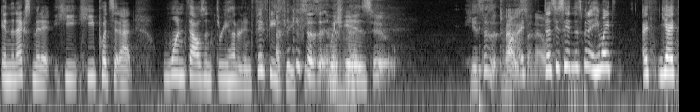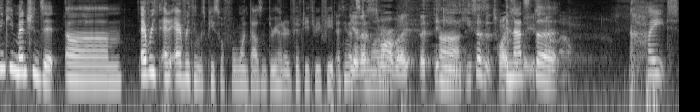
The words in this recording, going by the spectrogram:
in the next minute he he puts it at 1,353 I think he feet, says it in which this minute is too. He says it twice. I, know. Does he say it in this minute? He might. I yeah, I think he mentions it. Um, every and everything was peaceful for 1,353 feet. I think that's yeah, that's tomorrow. but I, I think Uh, he, he says it twice and at that's least. the- I height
